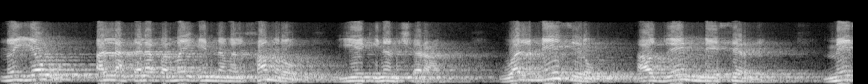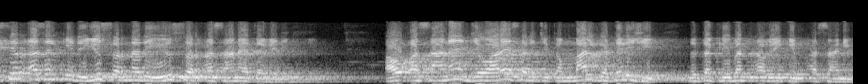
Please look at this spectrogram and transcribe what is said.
نو یو الله تعالی فرمای انما الخمر یقینا شراب والمیسر او دویم میسر دی میسر اصل کې د یسر نه دی یسر اسانه ته ویل کی او اسانه جواره سره چې کمال ګټل شي نو تقریبا هغه کې اسانی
